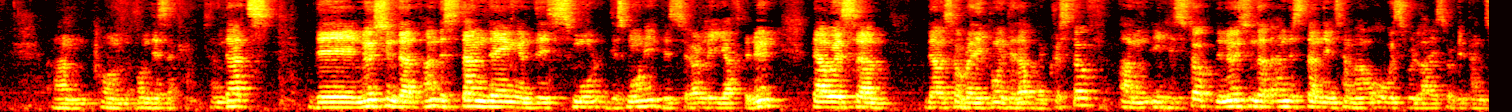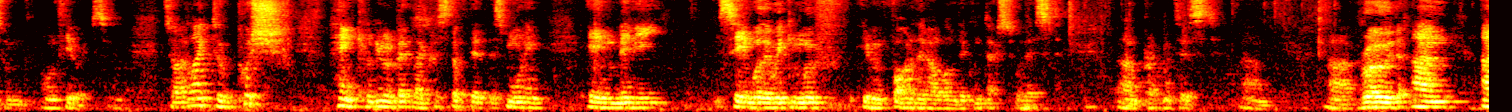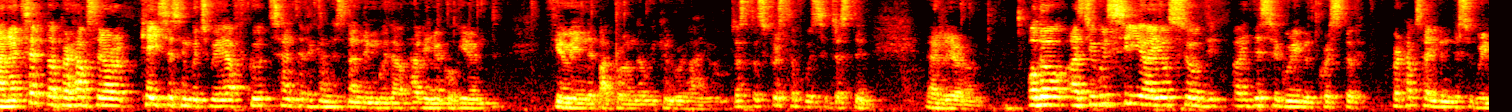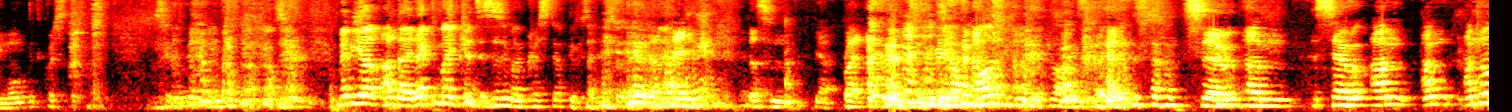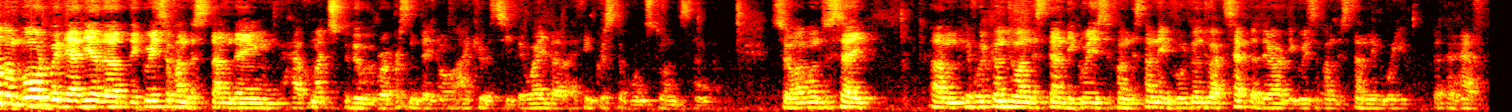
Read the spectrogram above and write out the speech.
um, on, on this account. And that's the notion that understanding, and this, mor- this morning, this early afternoon, that was, um, that was already pointed out by Christoph um, in his talk, the notion that understanding somehow always relies or depends on, on theories. So I'd like to push Hank a little bit like Christoph did this morning in maybe seeing whether we can move even farther along the contextualist, um, pragmatist um, uh, road, and, and accept that perhaps there are cases in which we have good scientific understanding without having a coherent theory in the background that we can rely on, just as Christoph was suggesting earlier on. Although, as you will see, I also I disagree with Christoph. Perhaps I even disagree more with Christoph. Maybe I'll, I'll, direct my criticism on Christoph because I also know that Hank doesn't. Yeah, right. so, um, so I'm, I'm, I'm not on board with the idea that degrees of understanding have much to do with representational accuracy, the way that I think Christoph wants to understand that. So I want to say, um, if we're going to understand degrees of understanding, if we're going to accept that there are degrees of understanding, we better have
